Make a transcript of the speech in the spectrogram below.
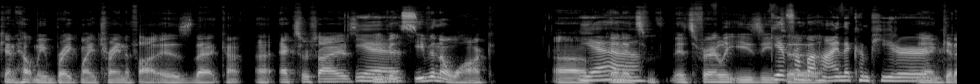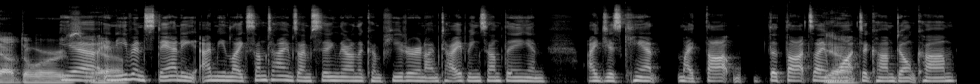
can help me break my train of thought is that kind uh, exercise, Yes. even even a walk. Um, Yeah. and it's it's fairly easy Get to from behind the computer. yeah, get outdoors. Yeah, and even standing. I mean, like sometimes I'm sitting there on the computer and I'm typing something, and I just can't. My thought, the thoughts I Yeah. want to come don't come,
